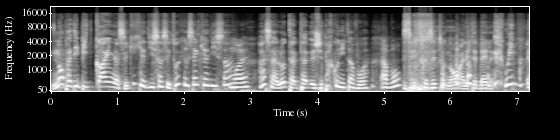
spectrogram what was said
Non, pas des bitcoins. C'est qui qui a dit ça? C'est toi, Christelle, qui a dit ça? Ouais. Ah, ça, l'autre. J'ai pas reconnu ta voix. Ah bon? C'est très étonnant. Elle était belle. Oui.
